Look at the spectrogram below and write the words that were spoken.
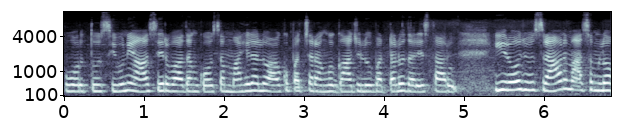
కోరుతూ శివుని ఆశీర్వాదం కోసం మహిళలు ఆకుపచ్చ రంగు గాజులు బట్టలు ధరిస్తారు. ఈరోజు శ్రావణ మాసంలో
